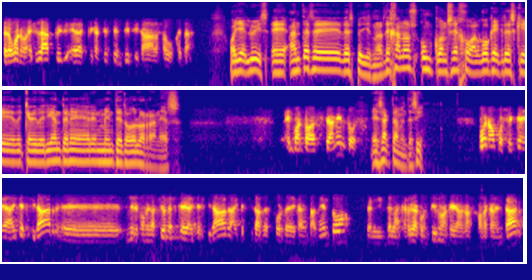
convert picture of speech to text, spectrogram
Pero bueno, es la, expli- la explicación científica a las agujetas. Oye, Luis, eh, antes de despedirnos, déjanos un consejo, algo que crees que, que deberían tener en mente todos los runners. En cuanto a los estiramientos, Exactamente, sí. Bueno, pues es que hay que estirar. eh, mi recomendación es que hay que estirar, hay que estirar después de calentamiento, del- de la carrera continua que hagas para calentar.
